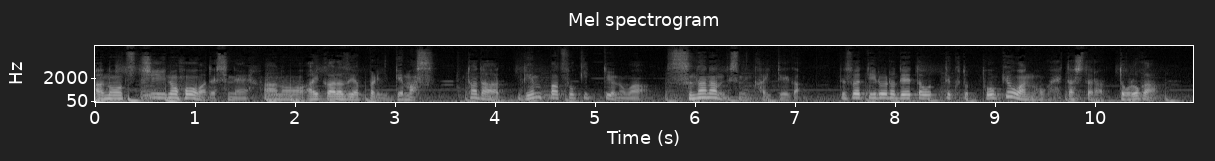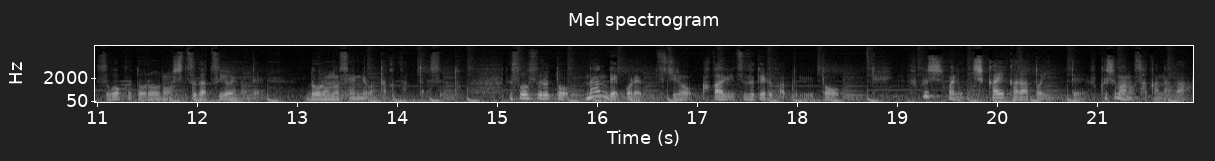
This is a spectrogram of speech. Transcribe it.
あの土の方はですねあの相変わらずやっぱり出ます。ただ原発沖っていうのは砂なんですね海底が。でそうやっていろいろデータを追っていくと東京湾の方が下手したら泥がすごく泥の質が強いので泥の線量が高かったりすると。そうするとなんでこれ土を測り続けるかというと福島に近いからといって福島の魚が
